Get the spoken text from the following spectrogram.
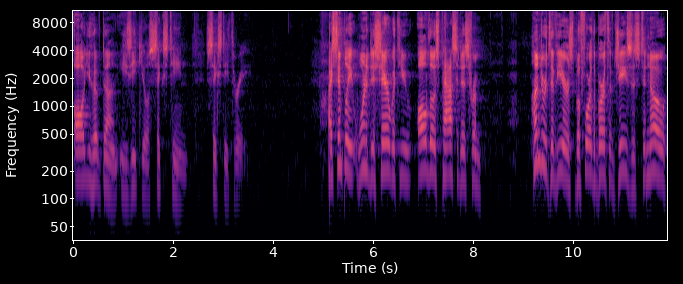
all you have done, Ezekiel 16 63. I simply wanted to share with you all those passages from hundreds of years before the birth of Jesus to know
